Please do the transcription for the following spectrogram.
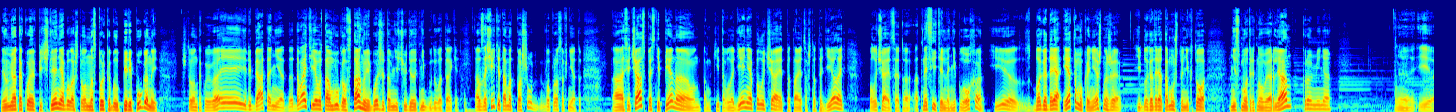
И у меня такое впечатление было, что он настолько был перепуганный, что он такой, эй, ребята, нет, давайте я вот там в угол встану и больше там ничего делать не буду в атаке. А в защите там отпашу, вопросов нету. А сейчас постепенно он там какие-то владения получает, пытается что-то делать. Получается это относительно неплохо. И благодаря этому, конечно же, и благодаря тому, что никто не смотрит Новый Орлеан, кроме меня, э, и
